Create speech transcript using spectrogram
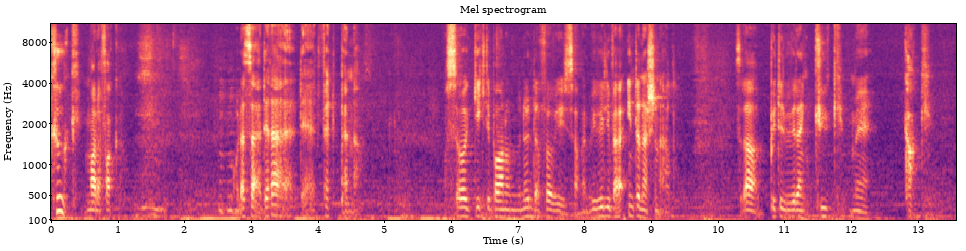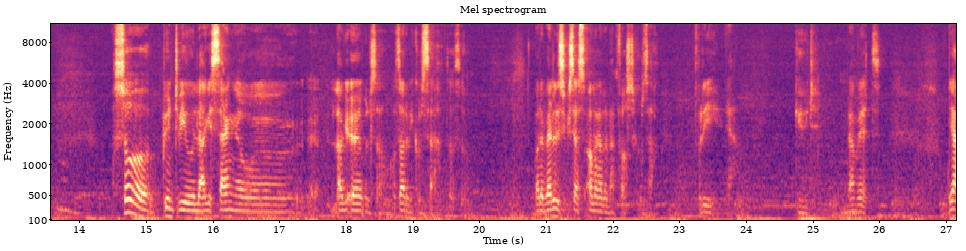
Cook, motherfucker. Og der sa jeg det der det er et fett bandnavn. Og så gik det bare nogle minutter før vi sa men vi ville være internationale. Så der byttede vi den kuk med kak. Og så begyndte vi at lage sange og uh, lage øvelser. Og så havde vi konsert. Og så var det veldig succes allerede den første konserten. Fordi, Gud. Hvem vet? Ja.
